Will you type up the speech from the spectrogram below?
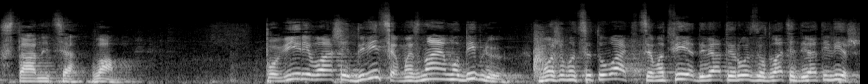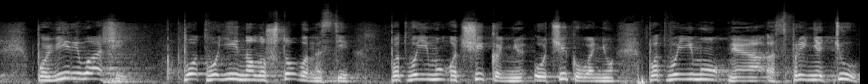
станеться вам. По вірі вашій, дивіться, ми знаємо Біблію, можемо цитувати. Це Матфія, 9 розділ, 29 вірш. По вірі вашій, по твоїй налаштованості, по твоєму очікуванню, очікуванню по твоєму е, сприйняттю,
